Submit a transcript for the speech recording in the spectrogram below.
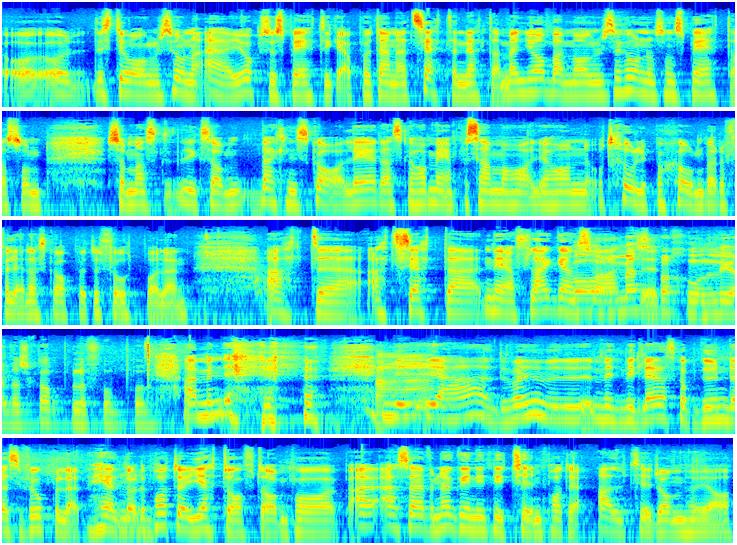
Och, och de stora organisationer är ju också spretiga på ett annat sätt än detta. Men jobba med organisationer som spretar, som, som man liksom verkligen ska leda, ska ha med på samma håll. Jag har en otrolig passion både för ledarskapet och fotbollen. Att, eh, att sätta ner flaggan Vad så har mest passion, ledarskap eller fotboll? Ja, men, ja det var ju, mitt ledarskap grundas i fotbollen. Helt mm. Det pratar jag jätteofta om. På, alltså, även när jag går in i ett nytt team pratar jag alltid om hur jag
